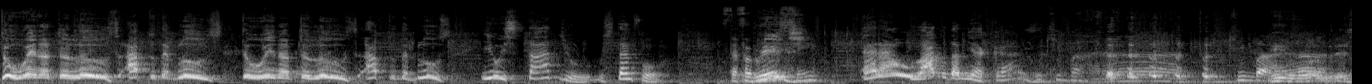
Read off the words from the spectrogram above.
to win or to lose, up to the Blues, to win or to lose, up to the Blues. E o estádio, o Stanford Stafford Bridge, Bridge, sim. Era ao lado da minha casa. Que barato, que em barato. Londres.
